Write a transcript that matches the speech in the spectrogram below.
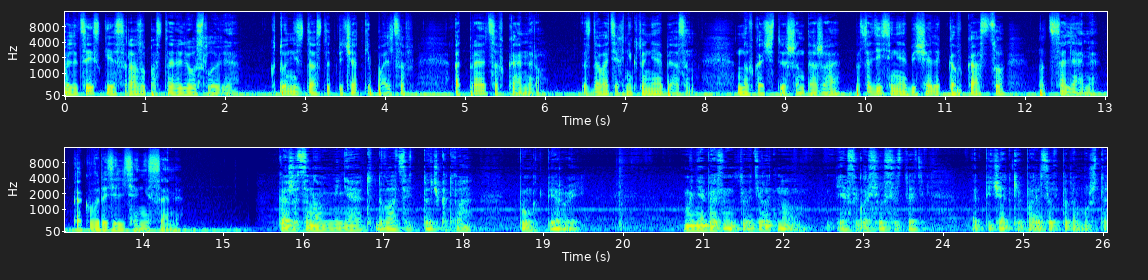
Полицейские сразу поставили условия. Кто не сдаст отпечатки пальцев, отправится в камеру. Сдавать их никто не обязан, но в качестве шантажа посадить они обещали кавказцу под солями, как выразились они сами. Кажется, нам меняют 20.2, пункт 1. Мы не обязаны этого делать, но я согласился сдать отпечатки пальцев, потому что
